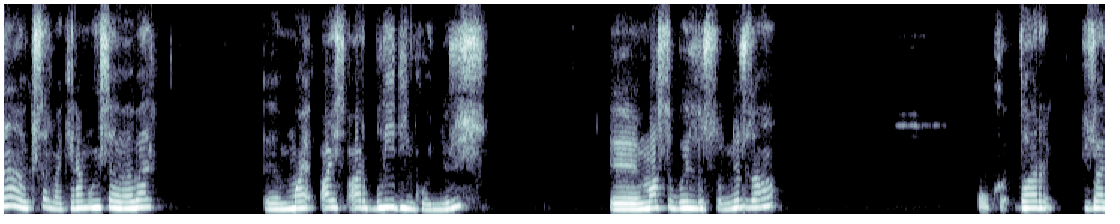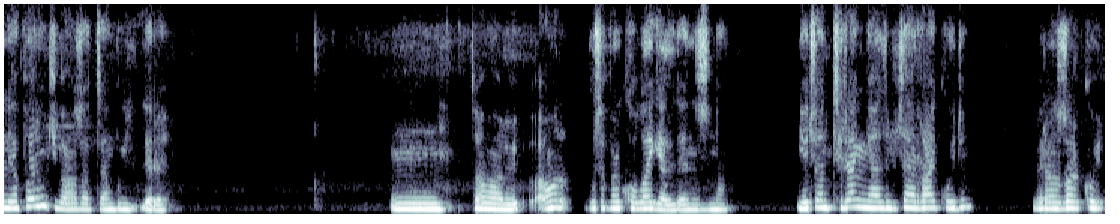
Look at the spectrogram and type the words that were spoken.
Şu an arkadaşlar ben Kerem Uyus'la beraber e, My Eyes Are Bleeding oynuyoruz. E, Master Builders oynuyoruz ama o kadar güzel yaparım ki ben zaten bu build'leri. Hmm, tamam abi ama bu sefer kolay geldi en azından. Geçen tren geldi bir tane ray koydum. Biraz ray, koy,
